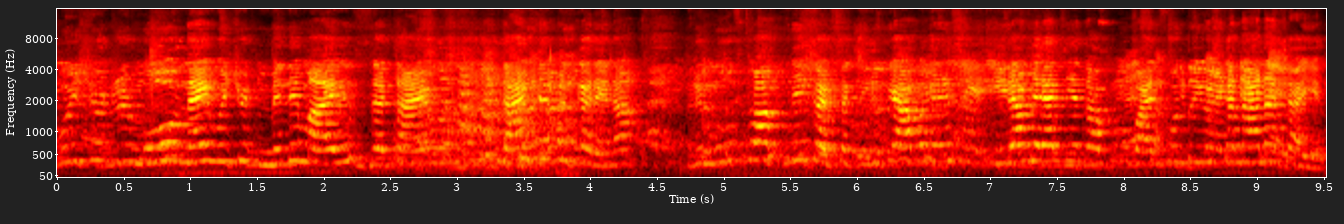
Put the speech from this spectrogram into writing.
We should remove नहीं we should minimize the time time table करें ना. रिमूव तो आप नहीं कर सकते क्योंकि आप अगर इस ईरा में रहती है तो आपको मोबाइल फ़ोन तो यूज़ करना आना चाहिए.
